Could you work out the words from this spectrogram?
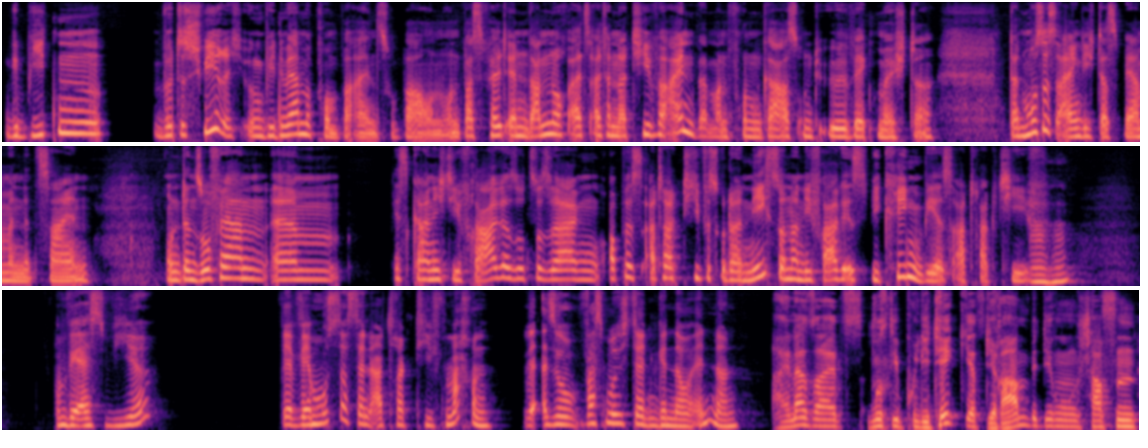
Gebieten wird es schwierig, irgendwie eine Wärmepumpe einzubauen. Und was fällt einem dann noch als Alternative ein, wenn man von Gas und Öl weg möchte? Dann muss es eigentlich das Wärmenetz sein. Und insofern ähm, ist gar nicht die Frage sozusagen, ob es attraktiv ist oder nicht, sondern die Frage ist, wie kriegen wir es attraktiv? Mhm. Und wer ist wir? Wer, wer muss das denn attraktiv machen? Also was muss ich denn genau ändern? Einerseits muss die Politik jetzt die Rahmenbedingungen schaffen,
